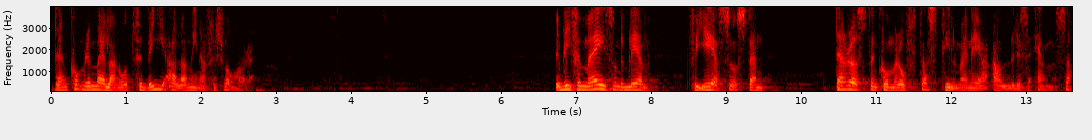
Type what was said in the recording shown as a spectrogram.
den kommer emellanåt förbi alla mina försvar. Det blir för mig som det blev för Jesus. Den, den rösten kommer oftast till mig när jag är alldeles ensam.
